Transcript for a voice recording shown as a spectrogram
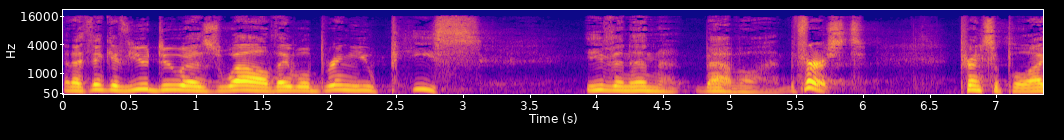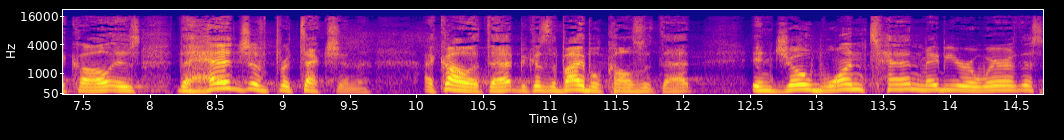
and I think if you do as well, they will bring you peace even in Babylon. The first principle I call is the hedge of protection. I call it that because the Bible calls it that. In Job 110, maybe you're aware of this.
